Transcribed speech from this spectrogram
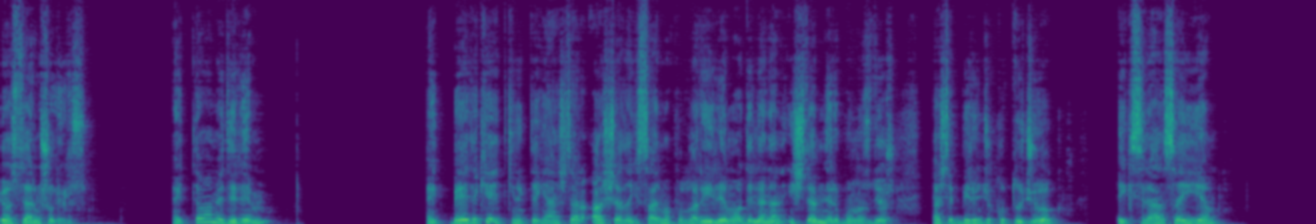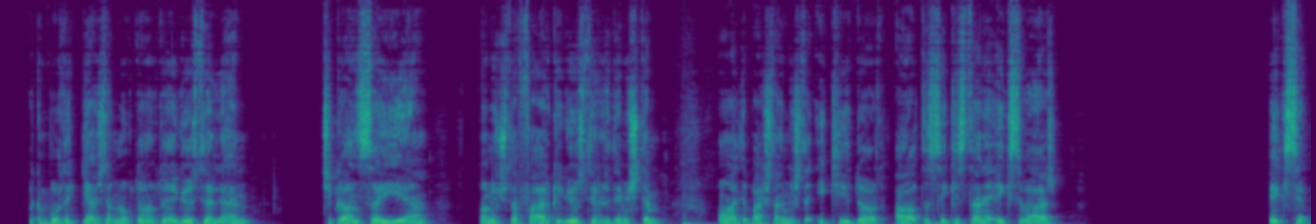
göstermiş oluyoruz. Evet devam edelim. Evet B'deki etkinlikte gençler aşağıdaki sayma pulları ile modellenen işlemleri bulunuz diyor. Gençler birinci kutucuk eksilen sayıyı bakın buradaki gençler nokta nokta ile gösterilen çıkan sayıyı sonuçta farkı gösterir demiştim. O halde başlangıçta 2, 4, 6, 8 tane eksi var. Eksi.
